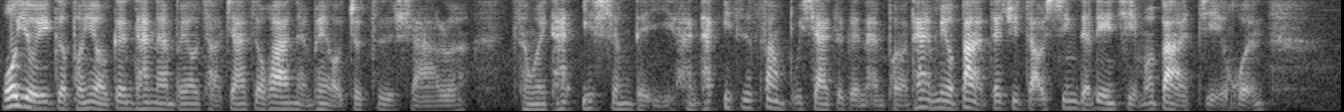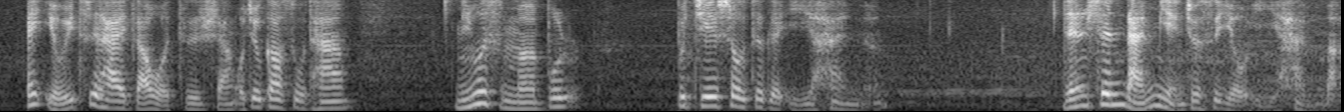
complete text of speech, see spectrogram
我有一个朋友跟她男朋友吵架之后，她男朋友就自杀了，成为她一生的遗憾。她一直放不下这个男朋友，她也没有办法再去找新的恋情，也没有办法结婚？诶，有一次她来找我咨商，我就告诉她：你为什么不？不接受这个遗憾呢？人生难免就是有遗憾嘛。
